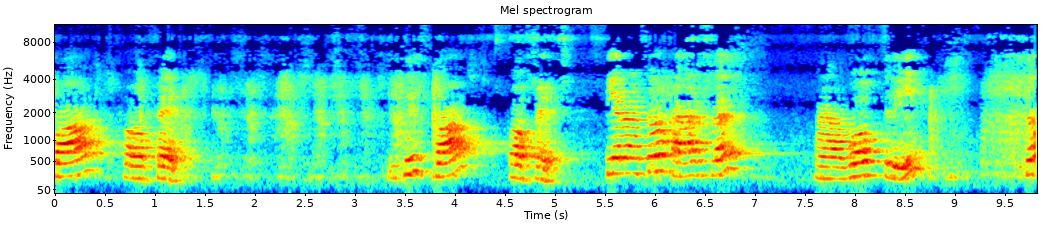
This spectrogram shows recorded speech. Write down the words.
past perfect. This is past perfect. Here also had plus uh, verb 3. So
